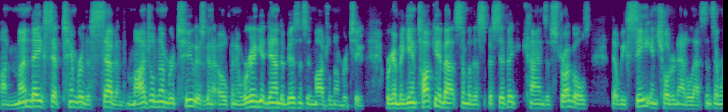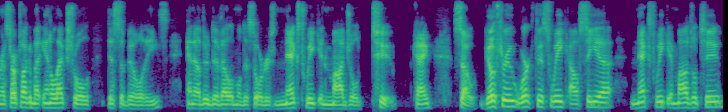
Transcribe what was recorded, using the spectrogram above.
on Monday, September the 7th, module number two is going to open, and we're going to get down to business in module number two. We're going to begin talking about some of the specific kinds of struggles that we see in children and adolescents, and we're going to start talking about intellectual disabilities and other developmental disorders next week in module two. Okay, so go through, work this week. I'll see you next week in Module 2.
